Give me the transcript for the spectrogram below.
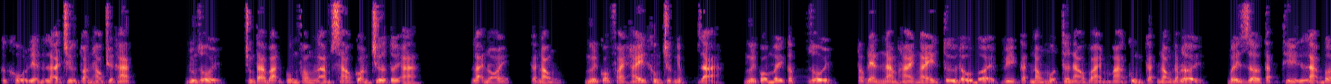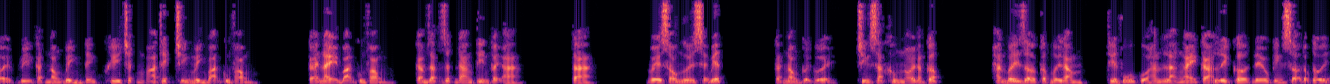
cực khổ liền là trừ toán học chuyện khác. Đúng rồi, chúng ta bạn cùng phòng làm sao còn chưa tới a? Lại nói, cắt nóng, ngươi có phải hay không chức nghiệp giả, ngươi có mấy cấp rồi tóc đen nam hải ngay từ đầu bởi vì cắt nóng một thân áo vải mà cùng cắt nóng đáp lời, bây giờ tắt thì là bởi vì cắt nóng bình tĩnh, khí chất mà thích chính mình bạn cùng phòng. Cái này bạn cùng phòng, cảm giác rất đáng tin cậy a. Ta, về sau ngươi sẽ biết. Cắt nóng cười cười, chính xác không nói đẳng cấp. Hắn bây giờ cấp mười lăm, thiên phú của hắn là ngay cả lệ cờ đều kinh sợ động tới.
